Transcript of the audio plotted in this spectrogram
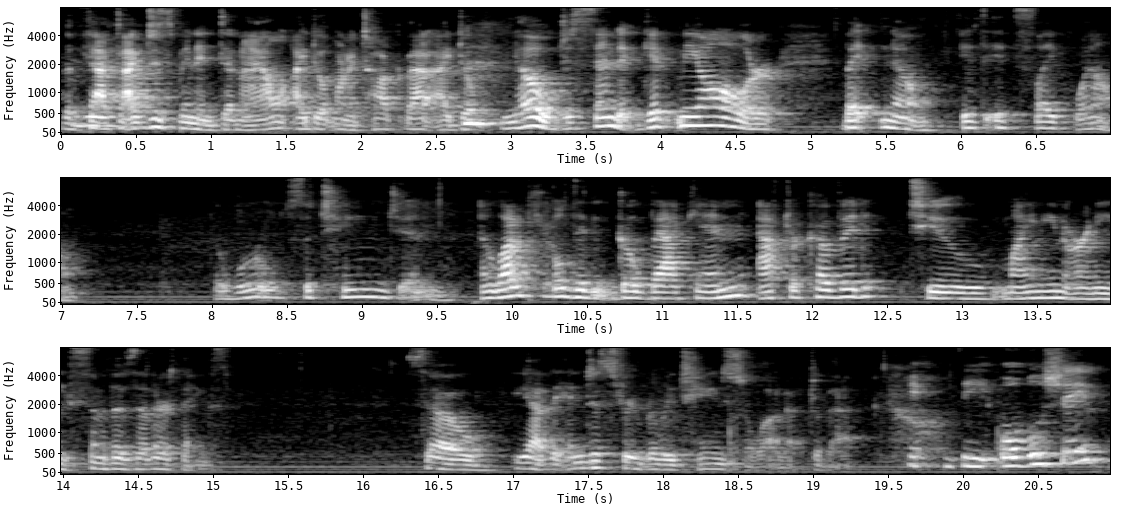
The fact I've just been in denial. I don't want to talk about it. I don't know. Just send it. Get me all or, but no, it's it's like wow, the world's a changing. A lot of people didn't go back in after COVID to mining or any some of those other things. So yeah, the industry really changed a lot after that. The oval shape,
